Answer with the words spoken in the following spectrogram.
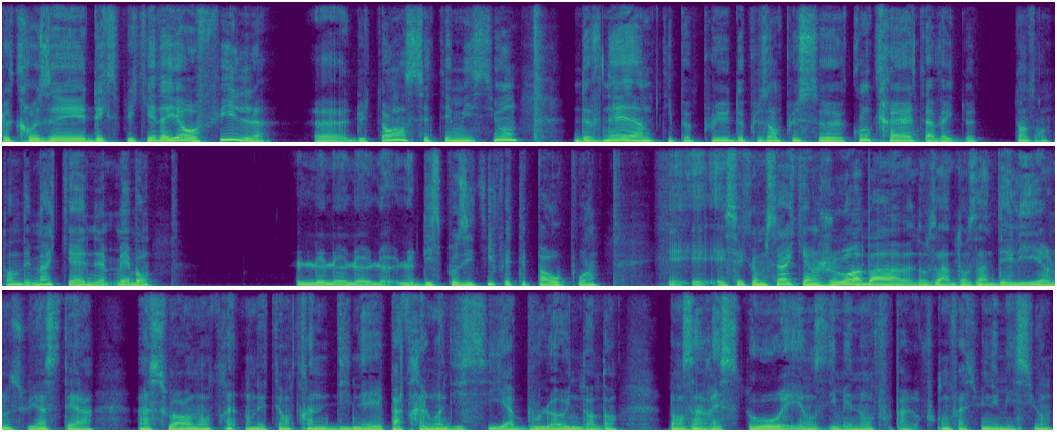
de creuser, d'expliquer. D'ailleurs, au fil du temps, cette émission devenait un petit peu plus, de plus en plus concrète, avec de temps en temps des maquettes. Mais bon, le, le- le- le- le dispositif n'était pas au point. Et, c'est comme ça qu'un jour, ah bah, dans, un, dans un délire, je me souviens, c'était un, soir, on, était en train de dîner, pas très loin d'ici, à Boulogne, dans, dans, un resto, et on se dit, mais non, il faut, qu'on fasse une émission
